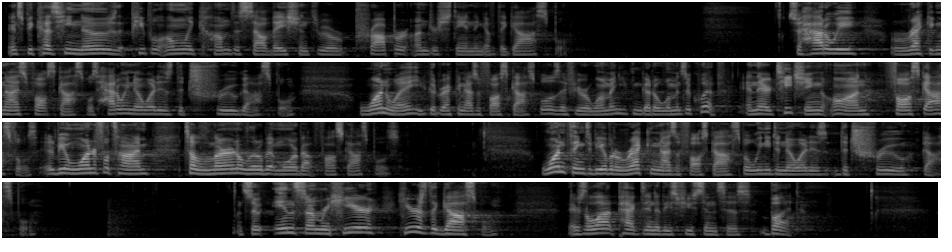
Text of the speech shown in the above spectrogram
It's because he knows that people only come to salvation through a proper understanding of the gospel. So, how do we recognize false gospels? How do we know what is the true gospel? One way you could recognize a false gospel is if you're a woman, you can go to Women's Equip, and they're teaching on false gospels. It would be a wonderful time to learn a little bit more about false gospels. One thing to be able to recognize a false gospel, we need to know what is the true gospel. And so, in summary, here, here's the gospel. There's a lot packed into these few sentences, but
